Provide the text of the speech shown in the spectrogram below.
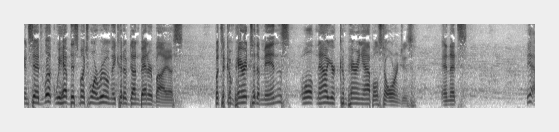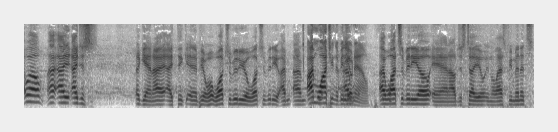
and said, "Look, we have this much more room. They could have done better by us." But to compare it to the men's, well, now you're comparing apples to oranges, and that's Yeah, well, I, I, I just again, I, I think and people well, watch the video, watch the video. I'm I'm, I'm watching the video I- now. I watched the video, and I'll just tell you in the last few minutes.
